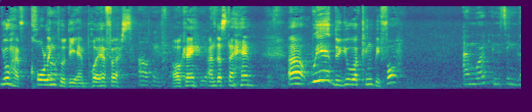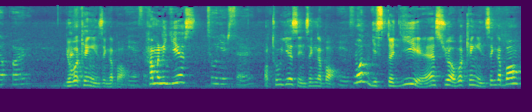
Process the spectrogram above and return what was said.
you have calling to the employer first. Okay. Okay, Yes. understand? Uh, where do you working before? I'm working in Singapore You're working in Singapore. Yes. How many years? two years, sir. Or two years in Singapore. Yes. What is the years you are working in Singapore?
